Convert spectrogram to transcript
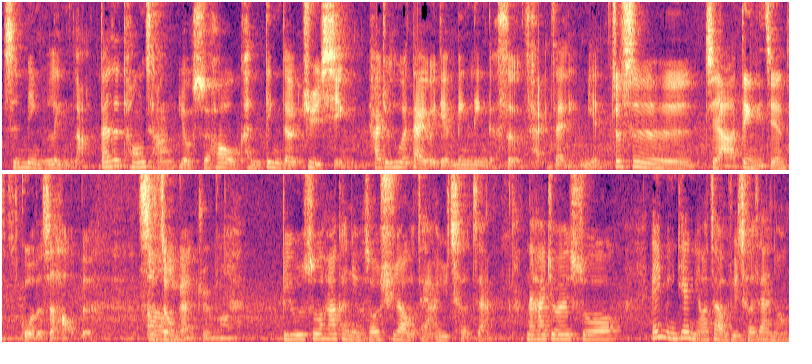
是命令啦，但是通常有时候肯定的句型，它就是会带有一点命令的色彩在里面。就是假定你今天过得是好的，是这种感觉吗？比如说，他可能有时候需要我载他去车站，那他就会说：“哎、明天你要载我去车站哦。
